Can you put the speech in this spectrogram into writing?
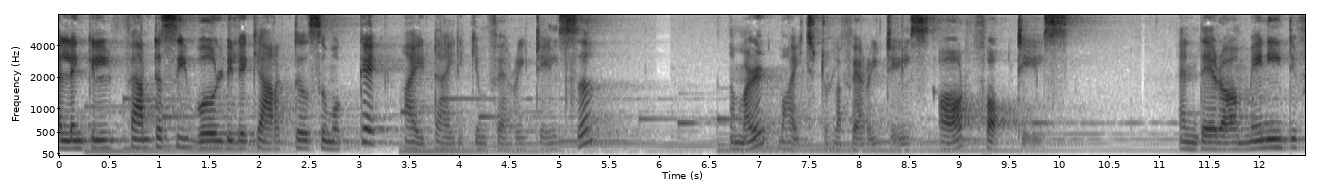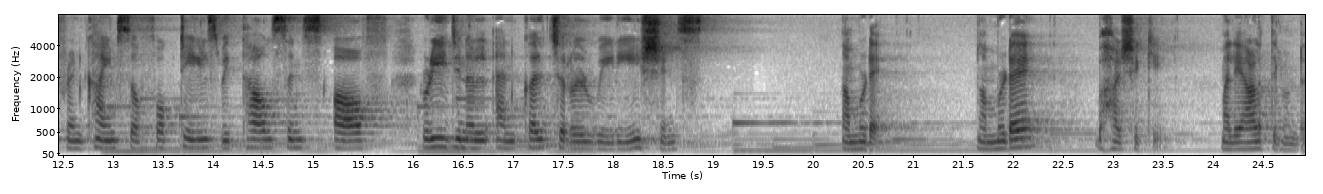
അല്ലെങ്കിൽ ഫാന്റസി വേൾഡിലെ ക്യാരക്ടേഴ്സും ഒക്കെ ആയിട്ടായിരിക്കും ഫെയറി ടെയിൽസ് നമ്മൾ വായിച്ചിട്ടുള്ള fairy tales or folk tales and there are many different kinds of folk tales with thousands of regional and cultural variations നമ്മുടെ നമ്മുടെ ഭാഷയ്ക്ക് മലയാളത്തിലുണ്ട്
